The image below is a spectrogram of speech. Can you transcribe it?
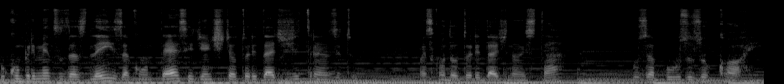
o cumprimento das leis acontece diante de autoridade de trânsito, mas quando a autoridade não está, os abusos ocorrem.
